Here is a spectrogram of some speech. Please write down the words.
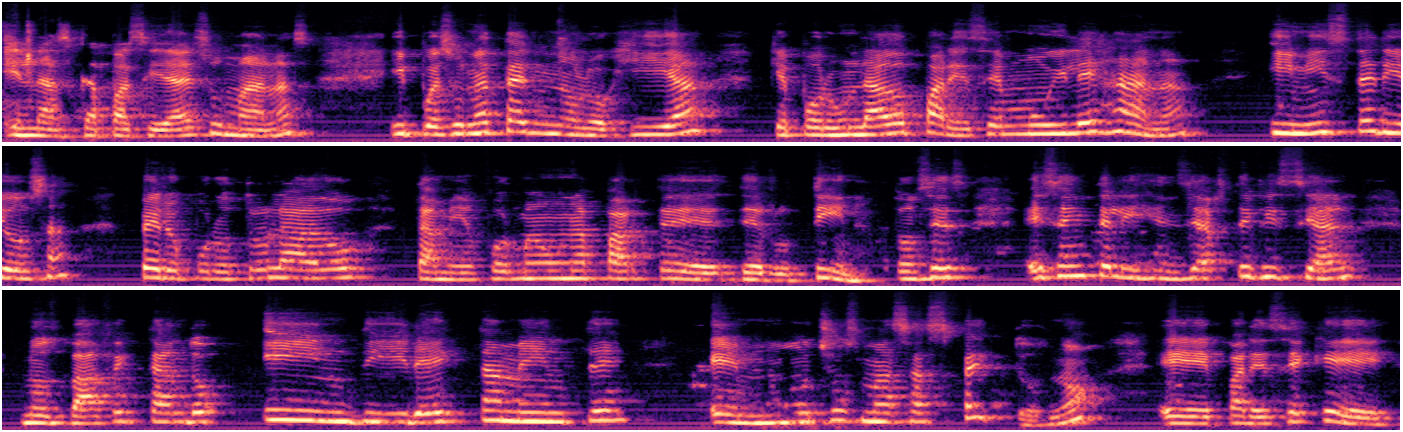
en las capacidades humanas y pues una tecnología que por un lado parece muy lejana y misteriosa, pero por otro lado también forma una parte de, rutina. Entonces, esa inteligencia artificial nos va afectando indirectamente en muchos más aspectos, ¿no? Eh, parece que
